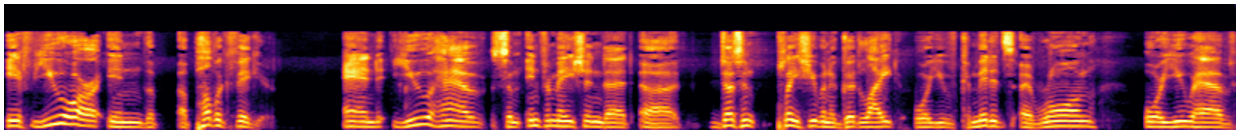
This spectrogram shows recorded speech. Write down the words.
if you are in the a public figure and you have some information that uh, doesn't place you in a good light, or you've committed a wrong, or you have,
